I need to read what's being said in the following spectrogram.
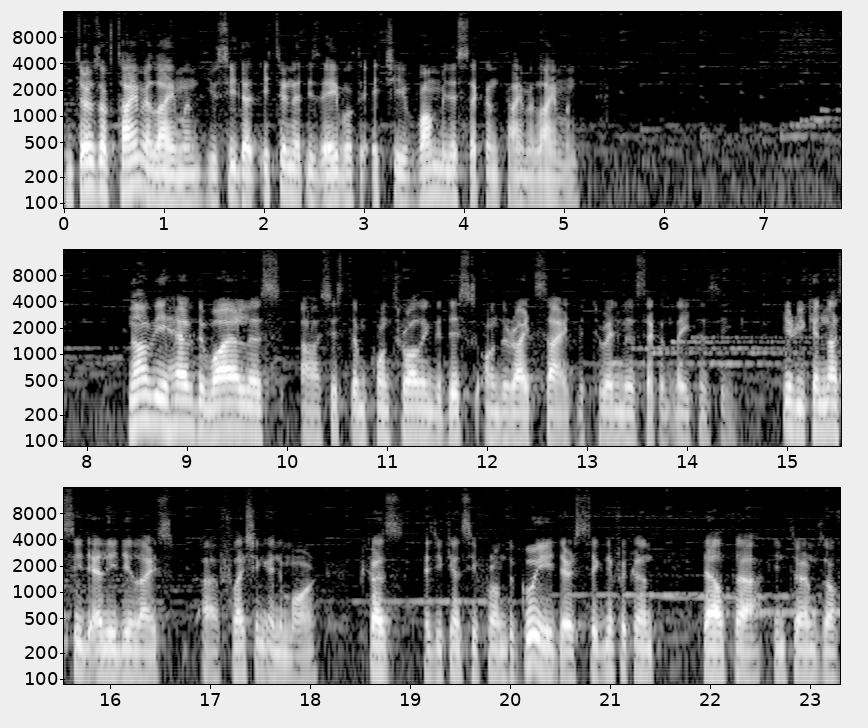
In terms of time alignment, you see that Ethernet is able to achieve 1 millisecond time alignment. Now we have the wireless uh, system controlling the disks on the right side with 20 millisecond latency. Here you cannot see the LED lights uh, flashing anymore because as you can see from the GUI, there's significant delta in terms of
